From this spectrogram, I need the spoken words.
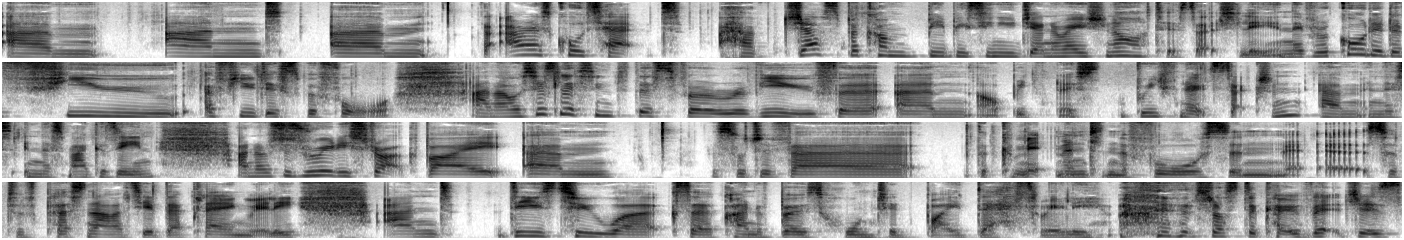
Um, and um, the Aris Quartet have just become BBC New Generation artists actually, and they've recorded a few a few discs before. And I was just listening to this for a review for um, our brief notes, brief notes section um, in this in this magazine, and I was just really struck by um, the sort of. Uh, the commitment and the force and uh, sort of personality of their playing, really. And these two works are kind of both haunted by death, really. Shostakovich is.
